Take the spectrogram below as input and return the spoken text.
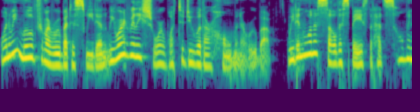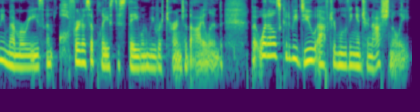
When we moved from Aruba to Sweden, we weren't really sure what to do with our home in Aruba. We didn't want to sell the space that had so many memories and offered us a place to stay when we returned to the island. But what else could we do after moving internationally?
